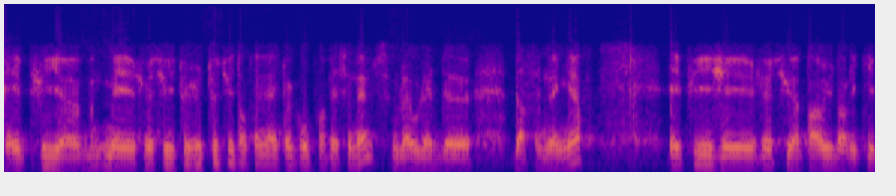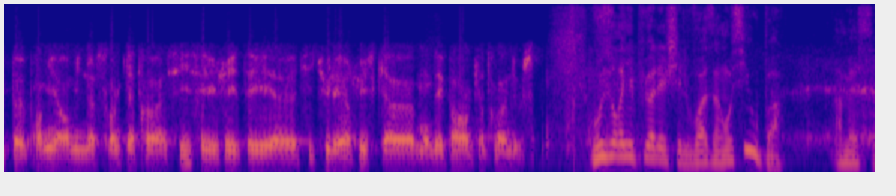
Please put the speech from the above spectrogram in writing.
Et puis, euh, mais je me suis tout, de suite entraîné avec le groupe professionnel sous la houlette d'Arsène Wenger. Et puis je suis apparu dans l'équipe première en 1986 et j'ai été euh, titulaire jusqu'à mon départ en 92. Vous auriez pu aller chez le voisin aussi ou pas? À Metz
